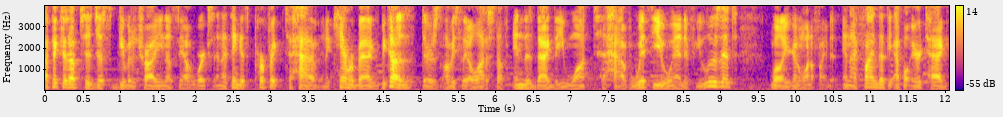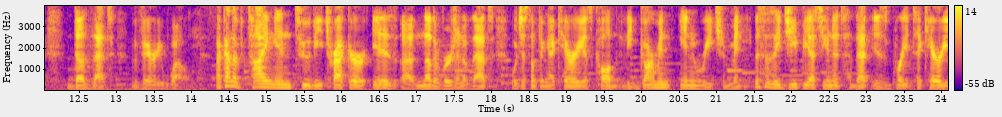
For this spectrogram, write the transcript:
I picked it up to just give it a try, you know, see how it works, and I think it's perfect to have in a camera bag because there's obviously a lot of stuff in this bag that you want to have with you, and if you lose it, well, you're gonna wanna find it. And I find that the Apple AirTag does that very well. Now kind of tying into the tracker is another version of that, which is something I carry is called the Garmin InReach Mini. This is a GPS unit that is great to carry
